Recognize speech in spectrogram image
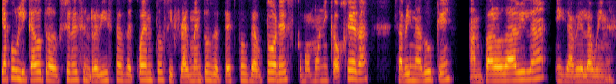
y ha publicado traducciones en revistas de cuentos y fragmentos de textos de autores como Mónica Ojeda, Sabrina Duque, Amparo Dávila y Gabriela Wiener.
